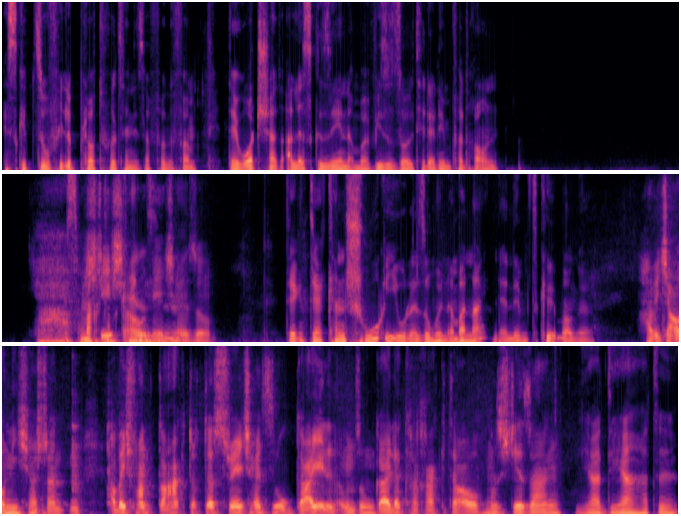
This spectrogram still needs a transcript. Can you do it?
Es gibt so viele Plotholes in dieser Folge. Vor allem, der Watch hat alles gesehen, aber wieso sollte der dem vertrauen? Ja, Es macht ich auch nicht. Sinn. Also, Der, der kann Shuri oder so holen, aber nein, er nimmt Killmonger. habe ich auch nicht verstanden. Aber ich fand Dark Doctor Strange halt so geil und so ein geiler Charakter auch, muss ich dir sagen. Ja, der hatte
